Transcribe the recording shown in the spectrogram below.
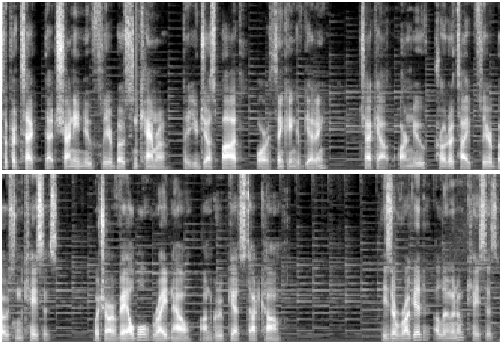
to protect that shiny new FLIR Boson camera that you just bought or are thinking of getting? Check out our new prototype FLIR Boson cases, which are available right now on groupgets.com. These are rugged aluminum cases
